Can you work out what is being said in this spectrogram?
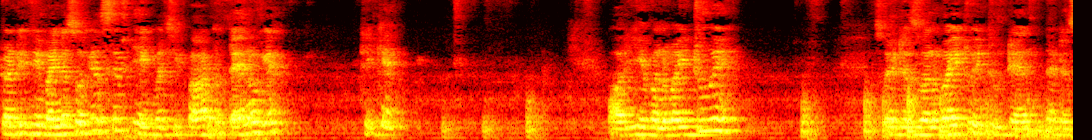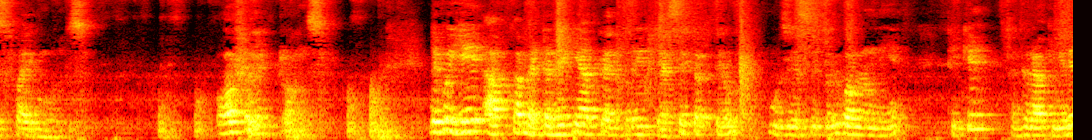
23 माइनस हो गया सिर्फ़ एक बची पावर तो 10 हो गया। ठीक है? और ये 1 बाई टू है। So it is 1 by 2 into 10 that is 5 moles of electrons. देखो, ये आपका मैटर है कि आप कैलकुलेट कैसे करते हो। मुझे इससे कोई प्रॉब्लम नहीं है, ठीक है? अगर आप मेरे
